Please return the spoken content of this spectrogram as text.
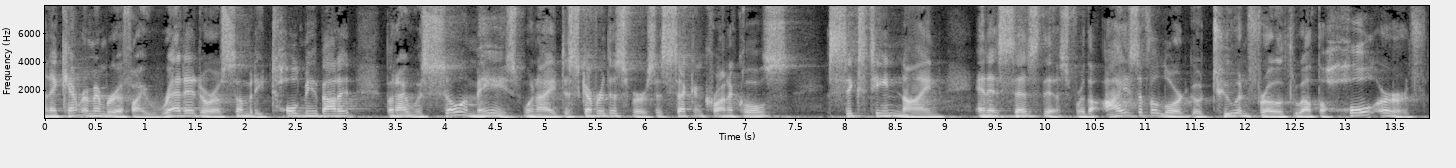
And I can't remember if I read it or if somebody told me about it, but I was so amazed when I discovered this verse. It's Second Chronicles 16 9, and it says this For the eyes of the Lord go to and fro throughout the whole earth,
